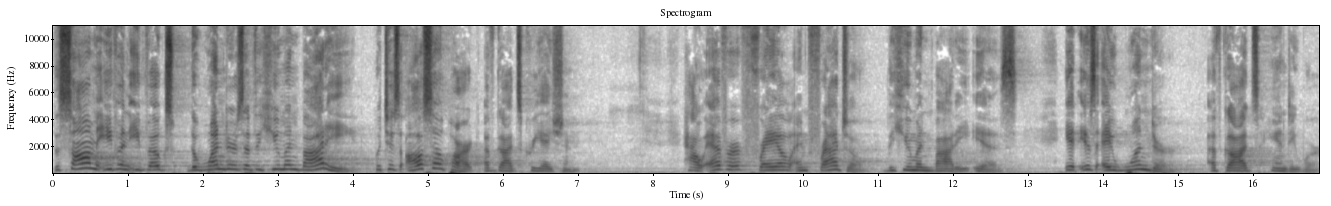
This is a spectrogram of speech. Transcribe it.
The psalm even evokes the wonders of the human body, which is also part of God's creation. However frail and fragile the human body is, it is a wonder of God's handiwork.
